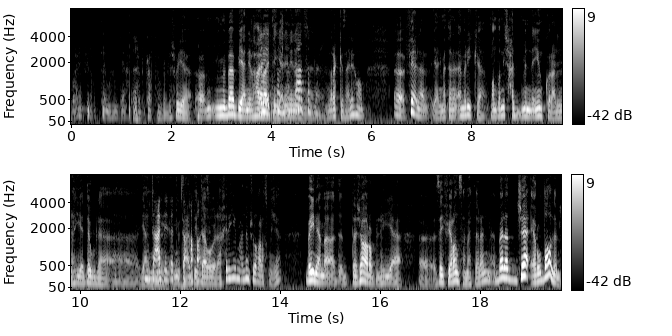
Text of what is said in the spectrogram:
إبراهيم في نقطتين مهمتين حتى ذكرتهم قبل شوية. من باب يعني الهايلايتنج يعني آه نركز عليهم. آه، فعلا يعني مثلا أمريكا ما نظنيش حد منا ينكر على انها هي دولة آه، يعني متعددة متعددة والى آخره ما عندهمش لغة رسمية. بينما التجارب اللي هي آه، زي فرنسا مثلا بلد جائر وظالم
